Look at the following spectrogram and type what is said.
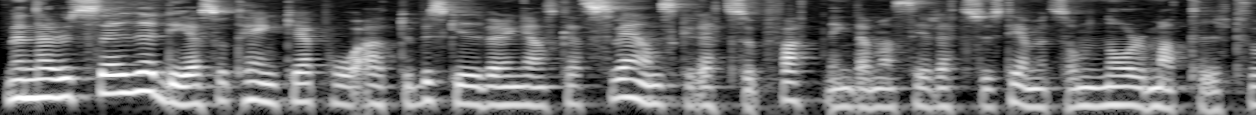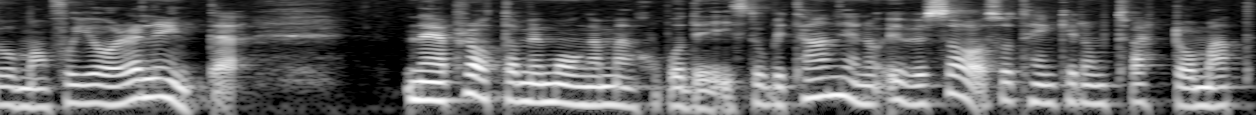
Men när du säger det så tänker jag på att du beskriver en ganska svensk rättsuppfattning där man ser rättssystemet som normativt för vad man får göra eller inte. När jag pratar med många människor både i Storbritannien och USA så tänker de tvärtom att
